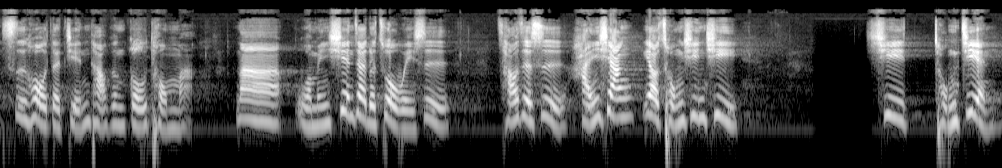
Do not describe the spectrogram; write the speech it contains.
事后的检讨跟沟通嘛。那我们现在的作为是朝着是韩乡要重新去去重建，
